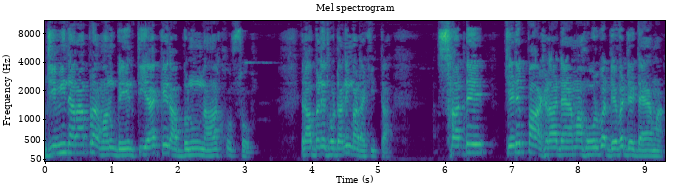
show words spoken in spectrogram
ਜ਼ਿਮੀਂਦਾਰਾਂ ਭਰਾਵਾਂ ਨੂੰ ਬੇਨਤੀ ਆ ਕਿ ਰੱਬ ਨੂੰ ਨਾ ਖੋਸੋ। ਰੱਬ ਨੇ ਤੁਹਾਡਾ ਨਹੀਂ ਮਾੜਾ ਕੀਤਾ। ਸਾਡੇ ਜਿਹੜੇ ਭਾਖੜਾ ਡੈਮ ਆ, ਹੋਰ ਵੱਡੇ ਵੱਡੇ ਡੈਮ ਆ,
